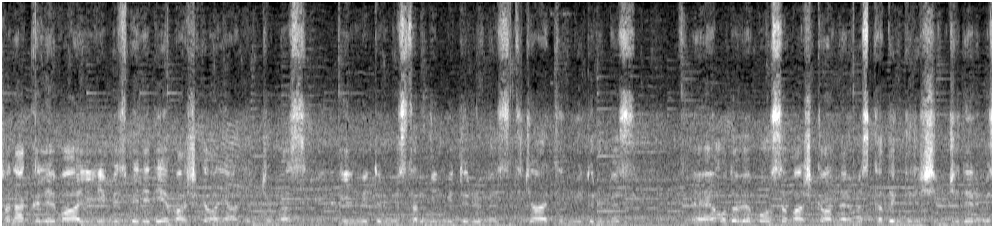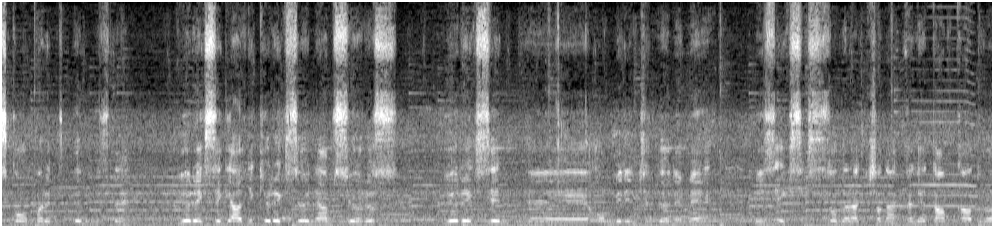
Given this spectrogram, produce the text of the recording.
Çanakkale Valiliğimiz, Belediye Başkan Yardımcımız, İl Müdürümüz, Tarım İl Müdürümüz, Ticaret İl Müdürümüz, e, Oda ve Borsa Başkanlarımız, kadın girişimcilerimiz, kooperatiflerimizle Yörex'e geldik. Yörex'i önemsiyoruz. Yörex'in e, 11. dönemi. Biz eksiksiz olarak Çanakkale tam kadro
